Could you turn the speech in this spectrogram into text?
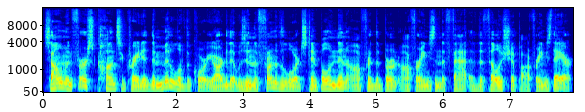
Solomon first consecrated the middle of the courtyard that was in the front of the Lord's temple and then offered the burnt offerings and the fat of the fellowship offerings there.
